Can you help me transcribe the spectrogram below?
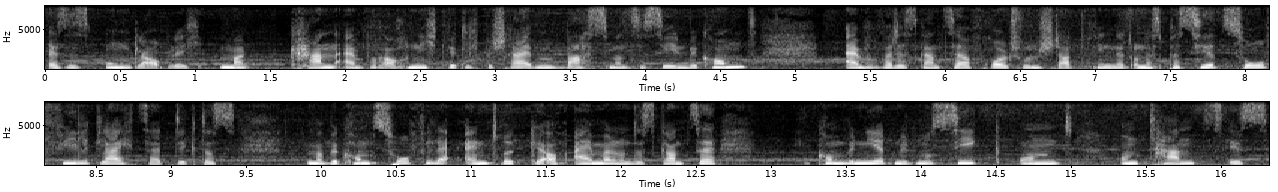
es ist unglaublich. Man kann einfach auch nicht wirklich beschreiben, was man zu sehen bekommt einfach weil das Ganze auf Rollschuhen stattfindet. Und es passiert so viel gleichzeitig, dass man bekommt so viele Eindrücke auf einmal und das Ganze kombiniert mit Musik und, und Tanz ist,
